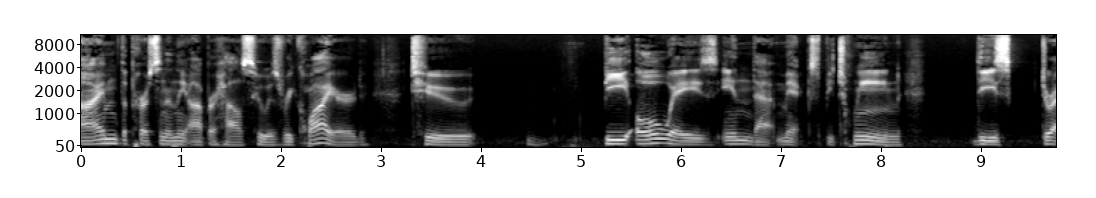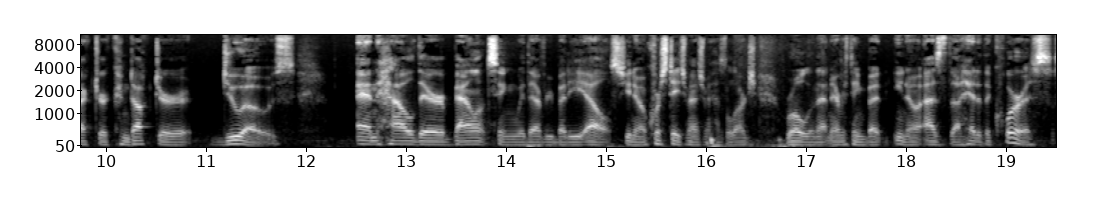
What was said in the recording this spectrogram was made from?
I'm the person in the opera house who is required to be always in that mix between these director conductor duos and how they're balancing with everybody else. You know, of course, stage management has a large role in that and everything, but you know, as the head of the chorus,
